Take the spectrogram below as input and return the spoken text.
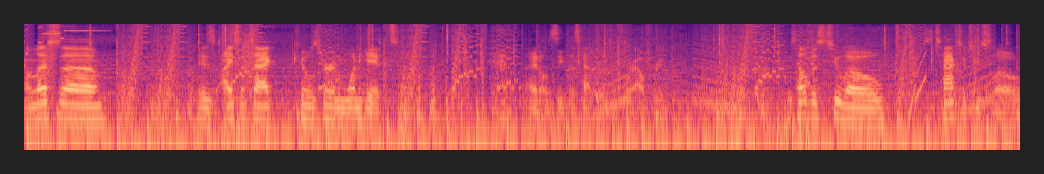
Unless uh, his ice attack kills her in one hit. I don't see this happening for Alfred. His health is too low. His attacks are too slow.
